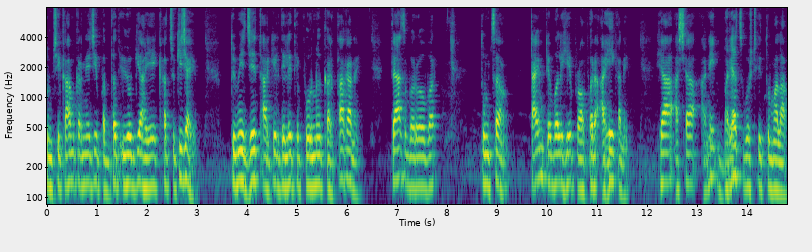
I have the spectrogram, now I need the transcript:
तुमची काम करण्याची पद्धत योग्य आहे का चुकीची आहे? तुम्ही जे टार्गेट दिले ते पूर्ण करता का नाही? त्याचबरोबर तुमचं टाईम टेबल हे प्रॉपर आहे का नाही? ह्या अशा अनेक बऱ्याच गोष्टी तुम्हाला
